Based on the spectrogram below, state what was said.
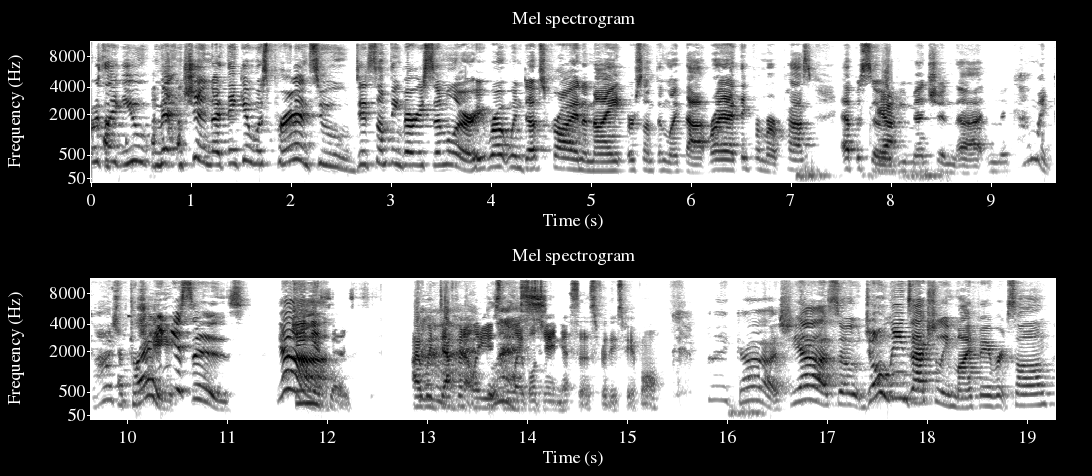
was like you mentioned, I think it was Prince who did something very similar. He wrote When Doves Cry in a Night or something like that, right? I think from our past episode, Yeah. you mentioned that. And like, oh my gosh, That's right. geniuses. Yeah. Geniuses. I would definitely use the label geniuses for these people. My gosh. Yeah. So Jolene's actually my favorite song.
